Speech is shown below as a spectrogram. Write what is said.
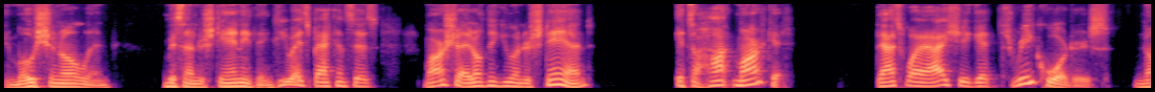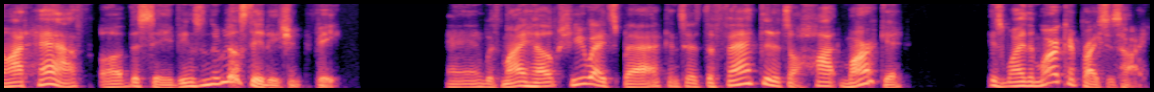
emotional and misunderstanding things. He writes back and says, Marcia, I don't think you understand. It's a hot market. That's why I should get three quarters, not half of the savings in the real estate agent fee. And with my help, she writes back and says, the fact that it's a hot market is why the market price is high.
